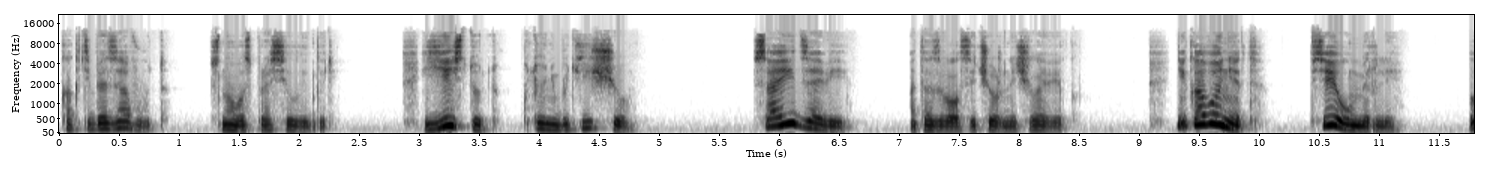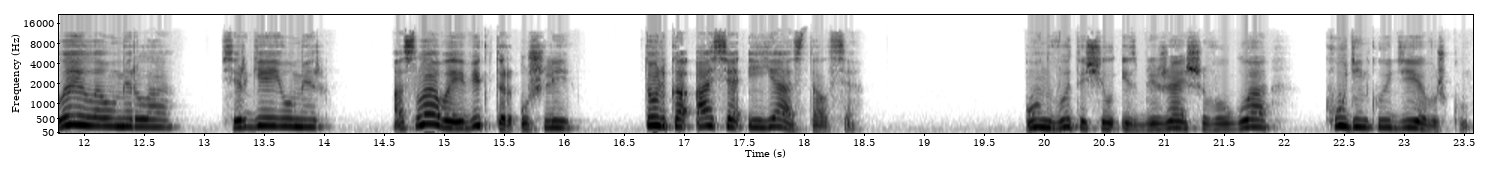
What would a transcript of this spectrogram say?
«Как тебя зовут?» — снова спросил Игорь. «Есть тут кто-нибудь еще?» «Саид зови», — отозвался черный человек. «Никого нет, все умерли. Лейла умерла, Сергей умер, а Слава и Виктор ушли. Только Ася и я остался». Он вытащил из ближайшего угла худенькую девушку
